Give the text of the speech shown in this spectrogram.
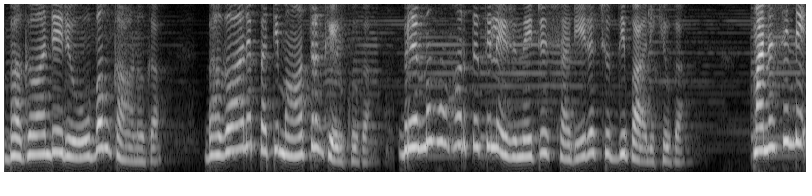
ഭഗവാന്റെ രൂപം കാണുക ഭഗവാനെ പറ്റി മാത്രം കേൾക്കുക ബ്രഹ്മമുഹൂർത്തത്തിൽ എഴുന്നേറ്റ് ശരീരശുദ്ധി പാലിക്കുക മനസ്സിന്റെ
